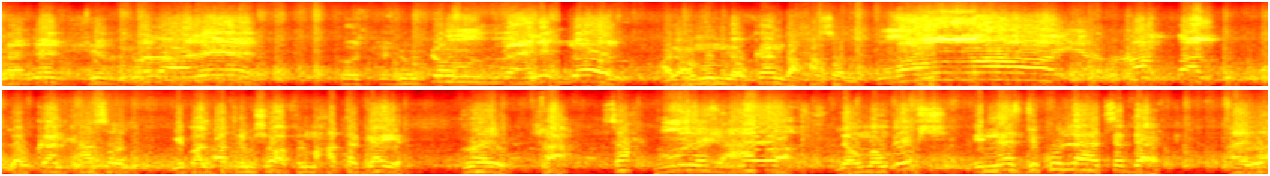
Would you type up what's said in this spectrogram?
ما جيتش بتقول عليه كنت شفتهم بعينيك دول. على العموم لو كان ده حصل. والله حصل لو كان حصل يبقى القطر مش هيقف في المحطة الجاية. أيوه صح. صح؟ مش هيقف. لو ما وقفش الناس دي كلها هتصدقك. أيوه.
